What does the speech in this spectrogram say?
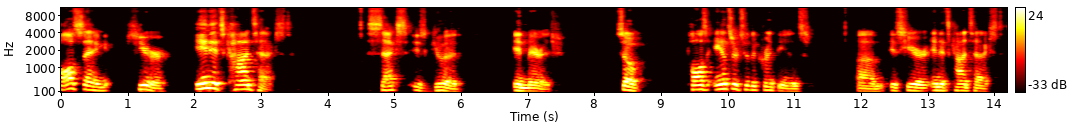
Paul's saying here, in its context, sex is good in marriage. So Paul's answer to the Corinthians um, is here in its context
